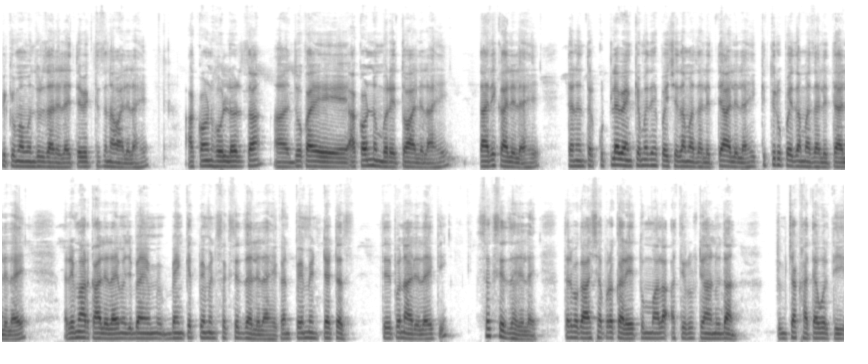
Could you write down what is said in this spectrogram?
पीक विमा मंजूर झालेला आहे त्या व्यक्तीचं नाव आलेलं आहे. अकाउंट होल्डरचा जो काय अकाउंट नंबर आहे तो आलेला आहे. तारीख आलेली आहे. त्यानंतर कुठल्या बँकेमध्ये हे पैसे जमा झाले ते आलेले आहे. किती रुपये जमा झाले ते आलेलं आहे. रिमार्क आलेला आहे. म्हणजे बँक बँकेत पेमेंट सक्सेस झालेला आहे. कारण पेमेंट स्टेटस ते पण आलेलं आहे की सक्सेस झालेलं आहे. तर बघा अशा प्रकारे तुम्हाला अतिवृष्टी अनुदान तुमच्या खात्यावरती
